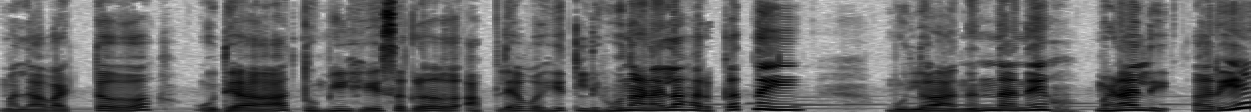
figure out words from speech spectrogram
मला वाटतं उद्या तुम्ही हे सगळं आपल्या वहीत लिहून आणायला हरकत नाही. मुलं आनंदाने म्हणाली अरे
